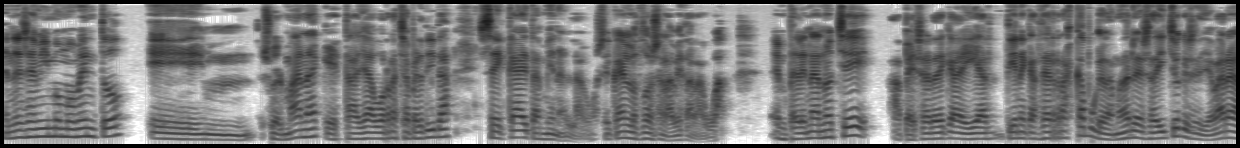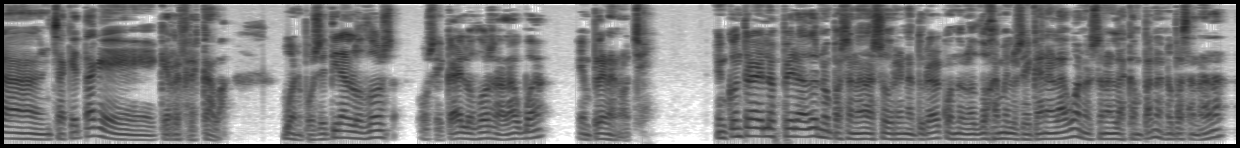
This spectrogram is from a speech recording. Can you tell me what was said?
En ese mismo momento, em, su hermana, que está ya borracha perdida, se cae también al lago. Se caen los dos a la vez al agua. En plena noche, a pesar de que ahí tiene que hacer rasca porque la madre les ha dicho que se llevaran chaqueta que, que refrescaba. Bueno, pues se tiran los dos o se caen los dos al agua en plena noche. En contra de lo esperado, no pasa nada sobrenatural cuando los dos gemelos se caen al agua, no sonan las campanas, no pasa nada.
